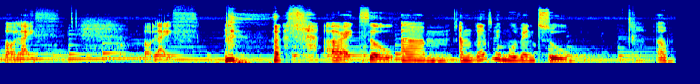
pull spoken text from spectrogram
about life, about life. All right, so um, I'm going to be moving to um,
